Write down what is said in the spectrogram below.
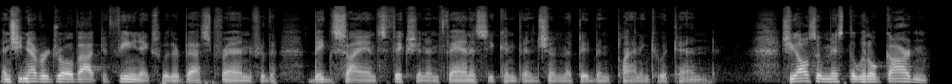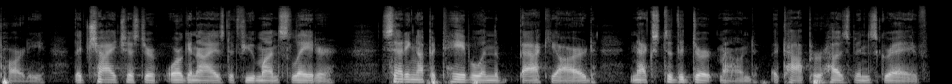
And she never drove out to Phoenix with her best friend for the big science fiction and fantasy convention that they'd been planning to attend. She also missed the little garden party that Chichester organized a few months later, setting up a table in the backyard next to the dirt mound atop her husband's grave,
